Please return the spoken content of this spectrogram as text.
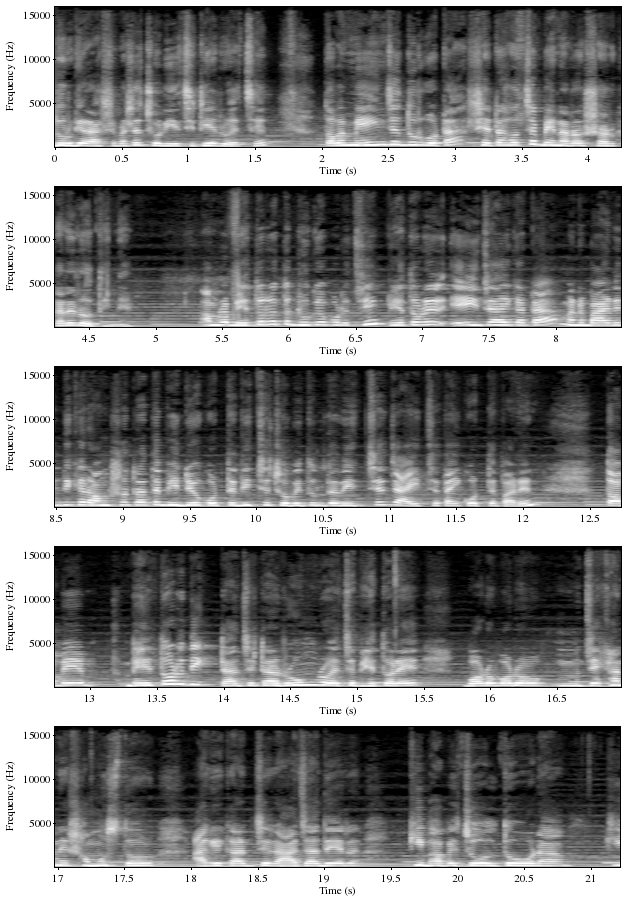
দুর্গের আশেপাশে ছড়িয়ে ছিটিয়ে রয়েছে। তবে মেইন যে দুর্গটা, সেটা হচ্ছে বেনারস সরকারের অধীনে। আমরা ভেতরে তো ঢুকে পড়েছি, ভেতরের এই জায়গাটা মানে বাইরের দিকের অংশটাতে ভিডিও করতে দিচ্ছে, ছবি তুলতে দিচ্ছে, যা ইচ্ছে তাই করতে পারেন। তবে ভেতর দিকটা, যেটা রুম রয়েছে ভেতরে, বড় বড় যেখানে সমস্ত আগেকার যে রাজাদের কীভাবে চলতো ওরা, কি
